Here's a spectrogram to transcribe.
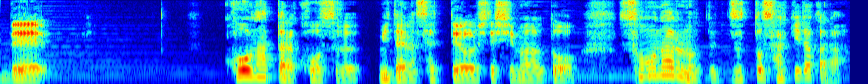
で、こうなったらこうするみたいな設定をしてしまうと、そうなるのってずっと先だから、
